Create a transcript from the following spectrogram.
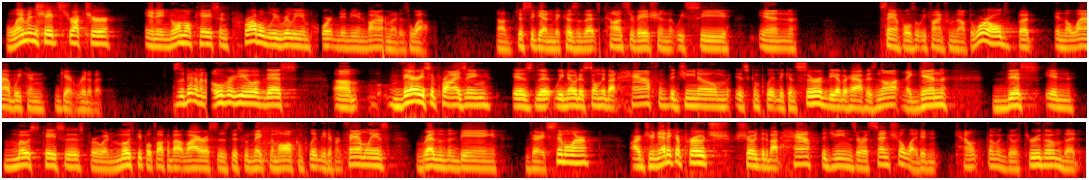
lemon-shaped structure in a normal case and probably really important in the environment as well. Uh, just again, because of that conservation that we see in samples that we find from out the world, but in the lab we can get rid of it. This is a bit of an overview of this. Um, very surprising is that we noticed only about half of the genome is completely conserved, the other half is not. And again, this in most cases, for when most people talk about viruses, this would make them all completely different families rather than being very similar. Our genetic approach showed that about half the genes are essential. I didn't count them and go through them, but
